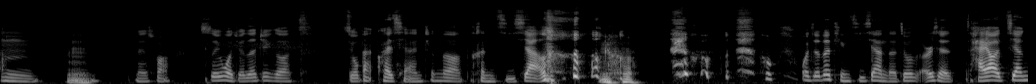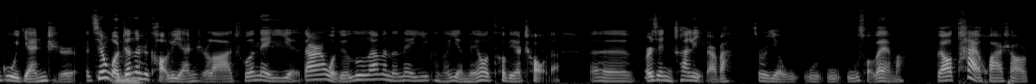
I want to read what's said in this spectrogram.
嗯嗯，没错。所以我觉得这个九百块钱真的很极限了。我觉得挺极限的，就而且还要兼顾颜值。其实我真的是考虑颜值了啊，除了内衣，当然我觉得 Lululemon 的内衣可能也没有特别丑的。呃，而且你穿里边吧，就是也无无无无所谓嘛，不要太花哨。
